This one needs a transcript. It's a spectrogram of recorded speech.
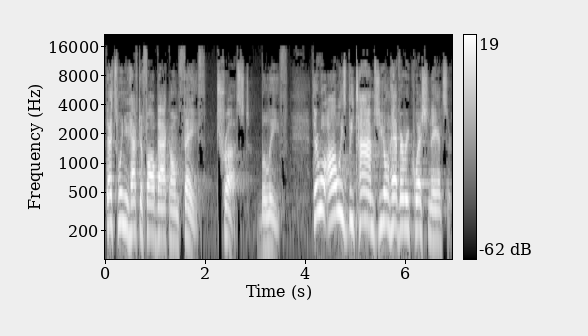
that's when you have to fall back on faith, trust, belief. There will always be times you don't have every question answered.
